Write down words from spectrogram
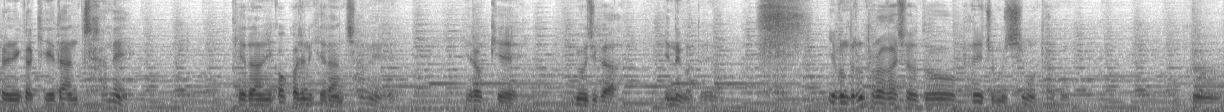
그러니까 계단 참에 계단이 꺾어지는 계단 참에 이렇게 묘지가 있는 건데요. 이분들은 돌아가셔도 편히 주무시지 못하고 그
